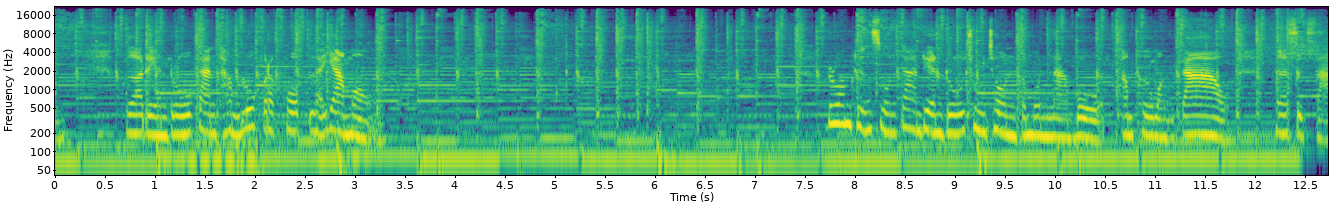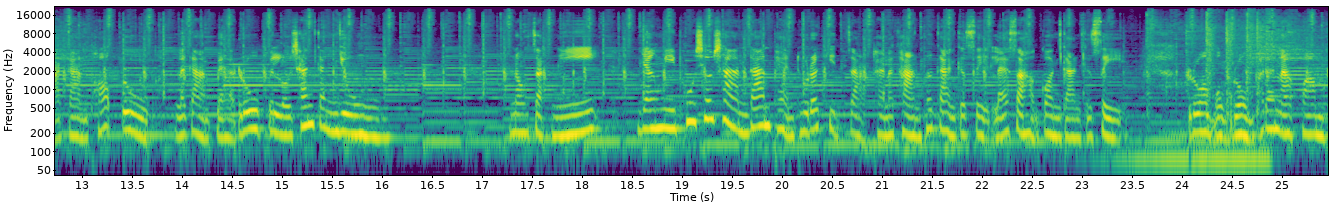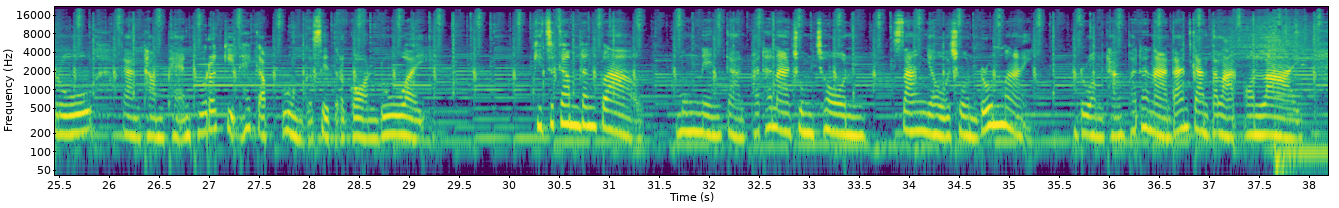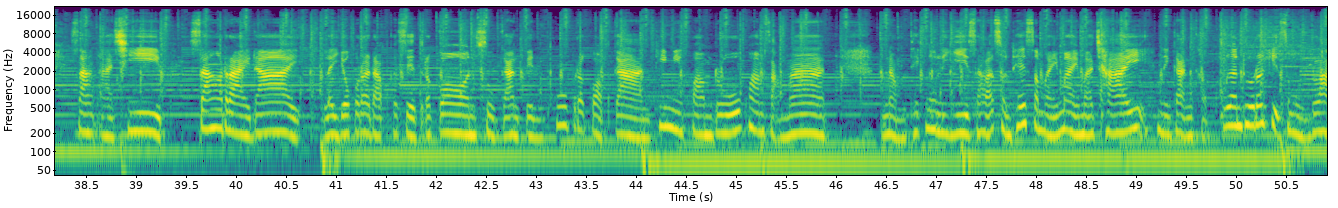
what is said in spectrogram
เพื่อเรียนรู้การทำลูกประคบและยาหม่อง รวมถึงศูนย์การเรียนรู้ชุมชนตำบลนาโบดอำเภอวังเจ้า เพื่อศึกษาการเพาะปลูกและการแปรรูปเป็นโลชั่นกันยุง นอกจากนี้ยังมีผู้เชี่ยวชาญด้านแผนธุรกิจจากธนาคารเพื่อการเกษตรและสหกรณ์การเกษตร ร่วมอบรมพัฒนาความรู้ การทำแผนธุรกิจให้กับกลุ่มเกษตรกรด้วย กิจกรรมดังกล่าว มุ่งเน้นการพัฒนาชุมชน สร้างเยาวชนรุ่นใหม่ รวมทั้งพัฒนาด้านการตลาดออนไลน์ สร้างอาชีพ สร้างรายได้ และยกระดับเกษตรกร สู่การเป็นผู้ประกอบการที่มีความรู้ความสามารถนำเทคโนโลยีสารสนเทศสมัยใหม่มาใช้ ในการขับเคลื่อนธุรกิจสมุนไพร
